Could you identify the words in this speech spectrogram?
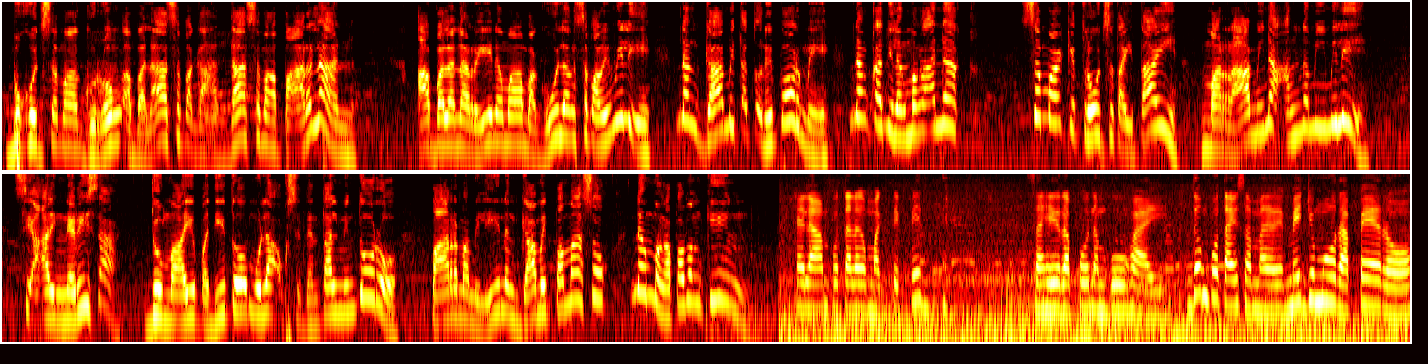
Bukod sa mga gurong abala sa paghahanda sa mga paaralan, abala na rin ang mga magulang sa pamimili ng gamit at uniforme ng kanilang mga anak. Sa Market Road sa Taytay, marami na ang namimili. Si Aling Nerissa, dumayo pa dito mula Occidental Mindoro para mamili ng gamit pamasok ng mga pamangkin. kailangan po talaga magtipid sa hirap po ng buhay. Doon po tayo sa may- medyo mura pero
